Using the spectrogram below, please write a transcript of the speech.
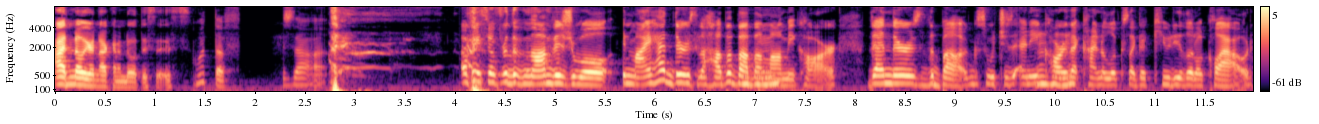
I know you're not gonna know what this is. What the f- is that? okay, so for the non-visual, in my head, there's the Hubba Bubba Mm-hmm. mommy car. Then there's the Bugs, which is any car that kind of looks like a cutie little cloud.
